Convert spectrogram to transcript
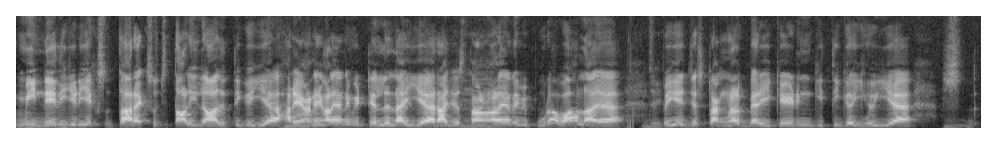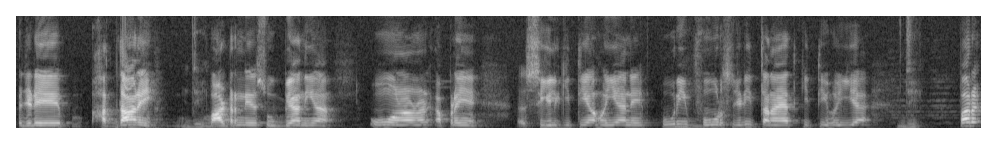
ਮਹੀਨੇ ਦੀ ਜਿਹੜੀ 100 ਧਾਰਾ 144 ਲਾ ਦਿੱਤੀ ਗਈ ਹੈ। ਹਰਿਆਣੇ ਵਾਲਿਆਂ ਨੇ ਵੀ ਢਿੱਲ ਲਾਈ ਹੈ ਰਾਜਸਥਾਨ ਵਾਲਿਆਂ ਨੇ ਵੀ ਪੂਰਾ ਵਾਹ ਲਾਇਆ। ਵੀ ਇਹ ਜਿਸ ਢੰਗ ਨਾਲ ਬੈਰੀਕੇਡਿੰਗ ਕੀਤੀ ਗਈ ਹੋਈ ਹੈ ਜਿਹੜੇ ਹੱਦਾਂ ਨੇ। ਬਾਰਡਰ ਨੇ ਸੂਬਿਆਂ ਦੀਆਂ ਉਹ ਉਹਨਾਂ ਨੇ ਆਪਣੇ ਸੀਲ ਕੀਤੀਆਂ ਹੋਈਆਂ ਨੇ। ਪੂਰੀ ਫੋਰਸ ਜਿਹੜੀ ਤਨਾਇਤ ਕੀਤੀ ਹੋਈ ਹੈ ਜੀ। ਪਰ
